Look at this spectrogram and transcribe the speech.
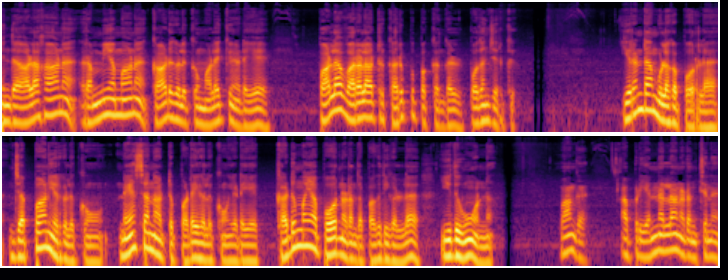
இந்த அழகான ரம்மியமான காடுகளுக்கும் மலைக்கும் இடையே பல வரலாற்று கருப்பு பக்கங்கள் புதஞ்சிருக்கு. இரண்டாம் உலகப் போரில் ஜப்பானியர்களுக்கும் நேச நாட்டு படைகளுக்கும் இடையே கடுமையாக போர் நடந்த பகுதிகளில் இதுவும் ஒன்று வாங்க அப்படி என்னெல்லாம் நடந்துச்சுன்னு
